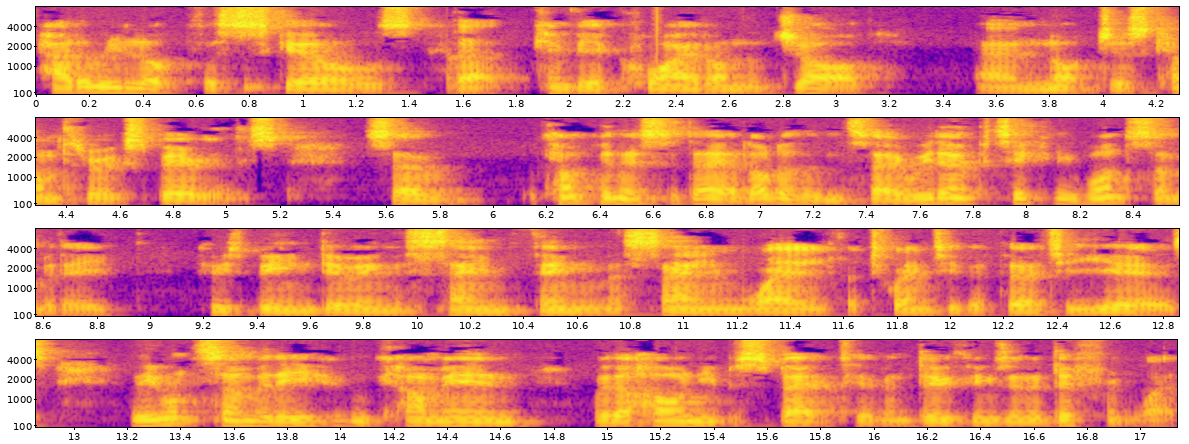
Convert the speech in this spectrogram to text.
How do we look for skills that can be acquired on the job and not just come through experience? So companies today, a lot of them say we don't particularly want somebody who's been doing the same thing the same way for 20 to 30 years. We want somebody who can come in with a whole new perspective and do things in a different way.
